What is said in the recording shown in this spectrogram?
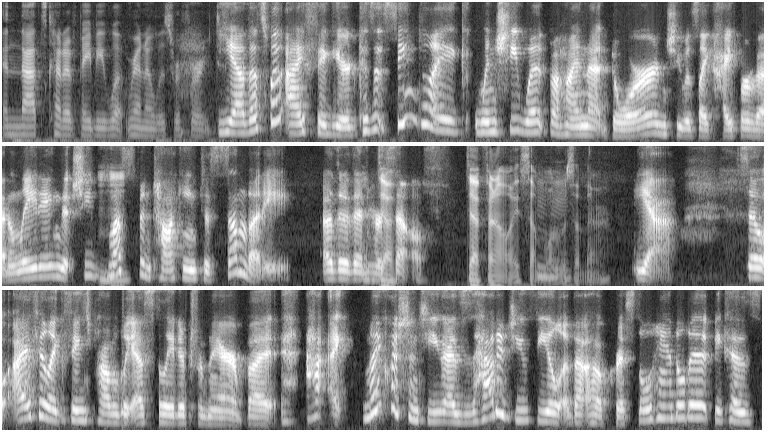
and that's kind of maybe what Rinna was referring to. Yeah, that's what I figured because it seemed like when she went behind that door and she was like hyperventilating that she Mhm. must have been talking to somebody other than Def- herself. Definitely someone Mhm. was in there. Yeah. So I feel like things probably escalated from there. But I, my question to you guys is how did you feel about how Crystal handled it? Because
